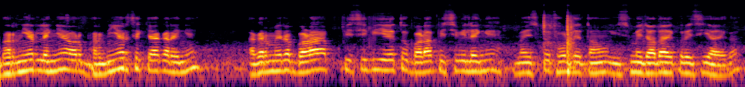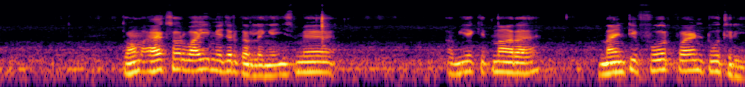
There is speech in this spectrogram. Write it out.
भर्नियर लेंगे और भर्नियर से क्या करेंगे? अगर मेरा बड़ा पीसीबी है तो बड़ा पीसीबी लेंगे। मैं इसको छोड़ देता हूँ, इसमें ज़्यादा एक्यूरेसी आएगा। तो हम एक्स और वाई मेजर कर लेंगे। इसमें अब ये कितना आ रहा है? Ninety four point two three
